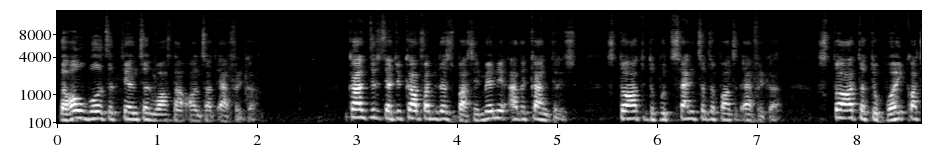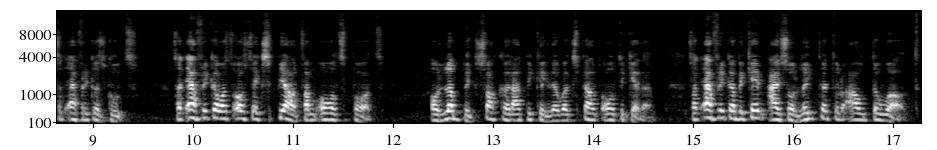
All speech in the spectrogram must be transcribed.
the whole world's attention was now on South Africa. Countries that you come from this bus, in many other countries, started to put sanctions upon South Africa, started to boycott South Africa's goods. South Africa was also expelled from all sports. Olympics, soccer, rugby, they were expelled altogether. South Africa became isolated throughout the world.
